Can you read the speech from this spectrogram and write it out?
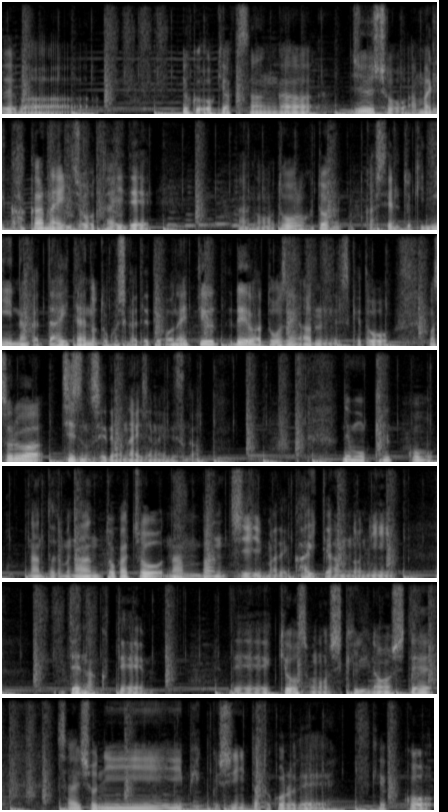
例えば、よくお客さんが住所をあまり書かない状態であの登録とかしてるときになんか大体のとこしか出てこないっていう例は当然あるんですけど、まあ、それは地図のせいではないじゃないですか。でも結構なんとでもなんとか町何番地まで書いてあるのに出なくてで今日その仕切り直して最初にピックしに行ったところで結構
